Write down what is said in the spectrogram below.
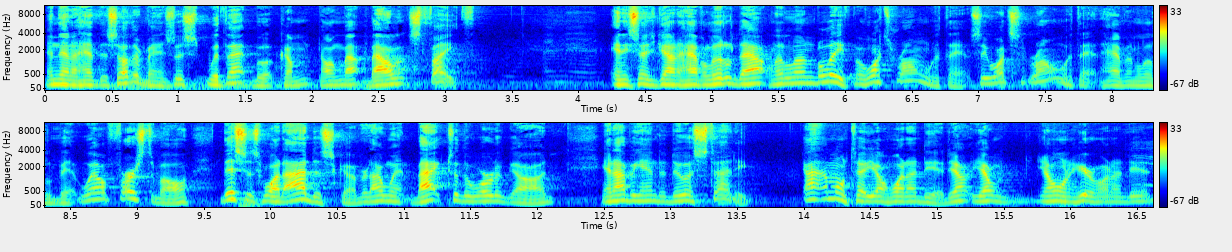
And then I had this other evangelist with that book come, talking about balanced faith. And he said, You got to have a little doubt and a little unbelief. But what's wrong with that? See, what's wrong with that, having a little bit? Well, first of all, this is what I discovered. I went back to the Word of God and I began to do a study. I, am going to tell y'all what I did. Y'all, y'all, y'all want to hear what I did?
